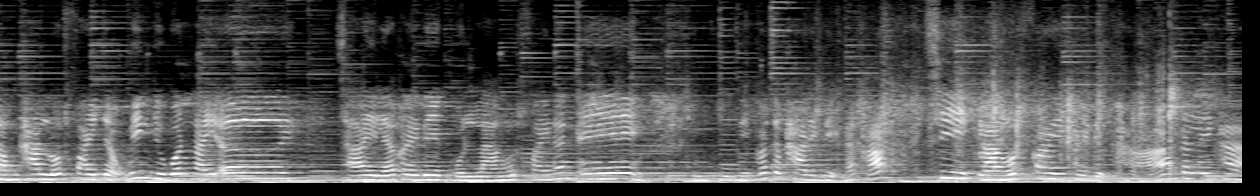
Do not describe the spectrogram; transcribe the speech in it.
สำคัญรถไฟจะวิ่งอยู่บนไหนเอ่ยใช่แล้วค่ะเด็กๆบนรางรถไฟนั่นเอง คุณครูเมย์ก็จะพาเด็กๆนะคะฉีกรางรถไฟค่ะเด็กขากันเลยค่ะ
